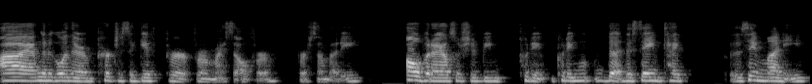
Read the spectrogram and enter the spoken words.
I, I'm going to go in there and purchase a gift for for myself or for somebody. Oh, but I also should be putting putting the, the same type the same money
